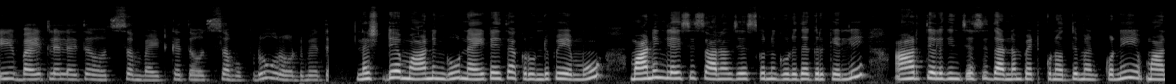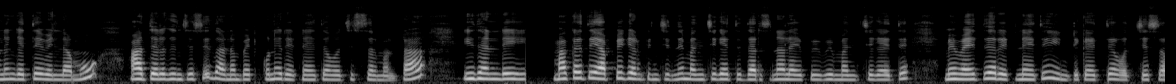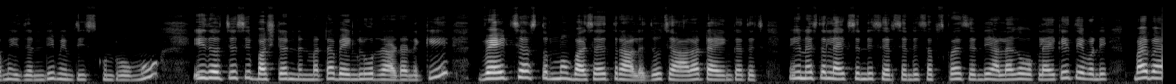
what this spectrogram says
ఈ బయట అయితే వచ్చాం. బయటకి అయితే వచ్చాము ఇప్పుడు రోడ్డు మీద. నెక్స్ట్ డే మార్నింగ్ నైట్ అయితే అక్కడ ఉండిపోయాము. మార్నింగ్ లేచి స్నానాలు చేసుకుని గుడి దగ్గరికి వెళ్ళి ఆరు తెలిగించేసి దండం పెట్టుకుని వద్దాం అనుకుని మార్నింగ్ అయితే వెళ్ళాము. ఆరు తెలిగించేసి దండం పెట్టుకుని రిటర్న్ అయితే వచ్చేసామంట ఇదండి. మాకైతే హ్యాపీగా అనిపించింది మంచిగా అయితే దర్శనాలు అయిపోయి మంచిగా అయితే మేమైతే రిటర్న్ అయితే ఇంటికైతే వచ్చేసాము. ఇదండి మేము తీసుకున్న రూము. ఇది వచ్చేసి బస్ స్టాండ్ అనమాట బెంగళూరు రావడానికి వెయిట్ చేస్తున్నాము. బస్ అయితే రాలేదు. చాలా టైంకి అయితే మీకు నచ్చితే లైక్ చేయండి షేర్ చేయండి సబ్స్క్రైబ్ చేయండి అలాగే ఒక లైక్ అయితే ఇవ్వండి. Bye bye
